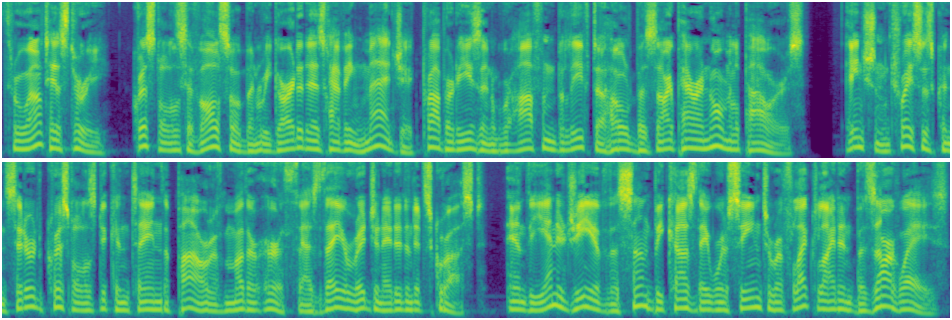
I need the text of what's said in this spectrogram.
Throughout history, Crystals have also been regarded as having magic properties and were often believed to hold bizarre paranormal powers. Ancient traces considered crystals to contain the power of Mother Earth as they originated in its crust, and the energy of the sun because they were seen to reflect light in bizarre ways.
